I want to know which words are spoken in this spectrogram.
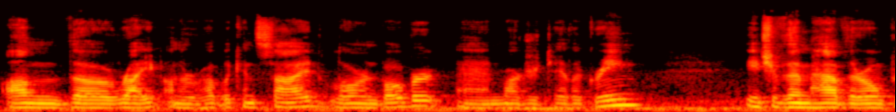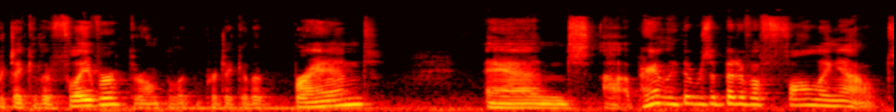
on the right, on the Republican side, Lauren Boebert and Marjorie Taylor Greene. Each of them have their own particular flavor, their own particular brand, and uh, apparently there was a bit of a falling out.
